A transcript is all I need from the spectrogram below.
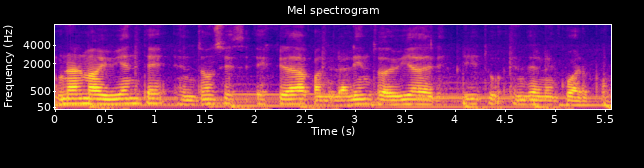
Un alma viviente entonces es creada cuando el aliento de vida del espíritu entra en el cuerpo.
